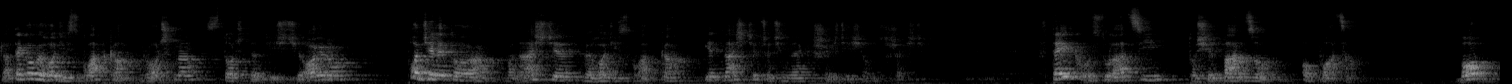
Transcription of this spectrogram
Dlatego wychodzi składka roczna 140 euro. Podzielę to na 12, wychodzi składka 11,66. W tej konstelacji to się bardzo opłaca, bo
